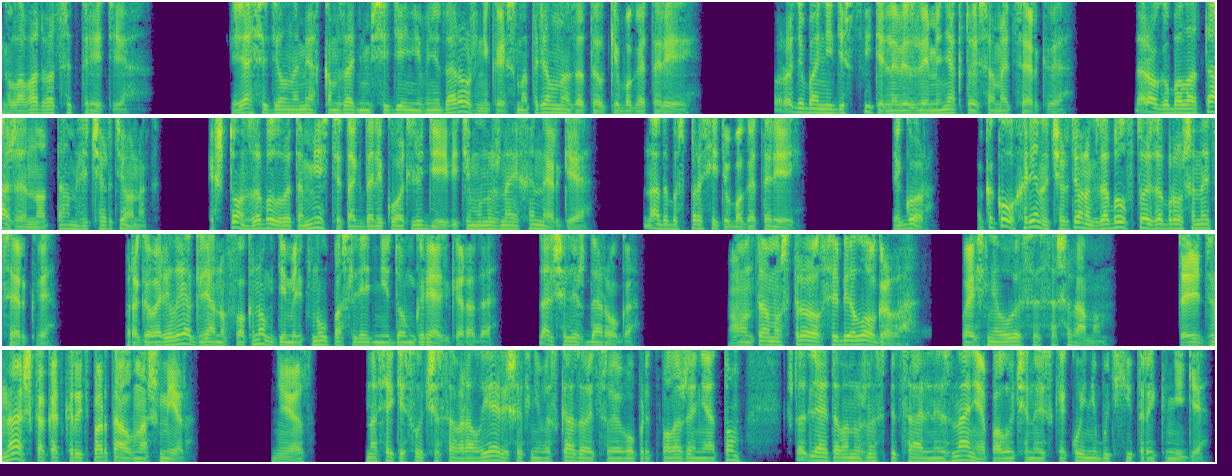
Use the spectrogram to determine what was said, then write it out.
Глава двадцать третья. Я сидел на мягком заднем сиденье внедорожника и смотрел на затылки богатырей. Вроде бы они действительно везли меня к той самой церкви. Дорога была та же, но там ли чертенок? И что он забыл в этом месте так далеко от людей, ведь ему нужна их энергия? Надо бы спросить у богатырей. «Егор, а какого хрена чертенок забыл в той заброшенной церкви?» Проговорил я, глянув в окно, где мелькнул последний дом грязь города. Дальше лишь дорога. «Он там устроил себе логово», — пояснил Лысый со шрамом. «Ты ведь знаешь, как открыть портал в наш мир?» «Нет». На всякий случай соврал я, решив не высказывать своего предположения о том, что для этого нужны специальные знания, полученные из какой-нибудь хитрой книги.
